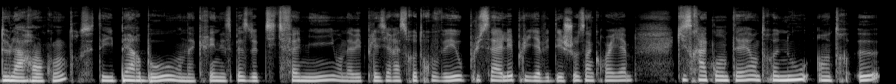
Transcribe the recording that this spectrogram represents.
de la rencontre, c'était hyper beau, on a créé une espèce de petite famille, on avait plaisir à se retrouver, au plus ça allait, plus il y avait des choses incroyables qui se racontaient entre nous, entre eux.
